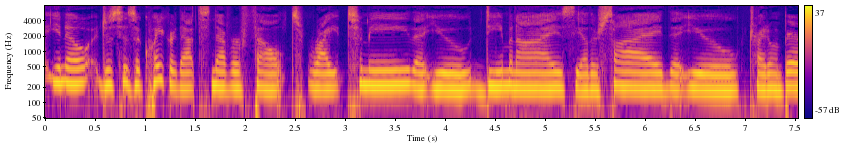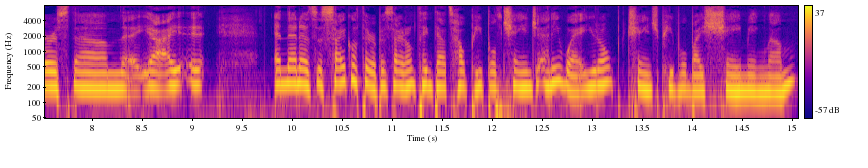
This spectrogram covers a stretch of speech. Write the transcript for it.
you know, just as a Quaker, that's never felt right to me that you demonize the other side, that you try to embarrass them. That, yeah, I. It, and then as a psychotherapist, I don't think that's how people change anyway. You don't change people by shaming them.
